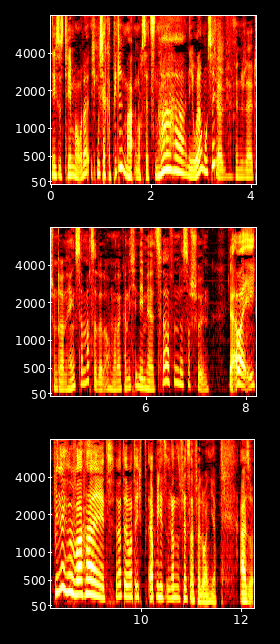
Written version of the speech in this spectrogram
nächstes Thema, oder? Ich muss ja Kapitelmarken noch setzen. Haha, nee, oder? Muss ich? Ja, wenn du da jetzt schon dran hängst, dann machst du das auch mal. Dann kann ich hier nebenher surfen, das ist doch schön. Ja, aber ich bin nicht so Wahrheit. Warte, warte, ich habe mich jetzt in ganzen Fenstern verloren hier. Also,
